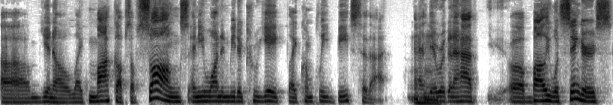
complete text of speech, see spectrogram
um, you know, like mock-ups of songs, and he wanted me to create like complete beats to that, and they were gonna have uh, Bollywood singers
